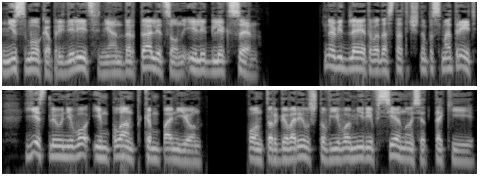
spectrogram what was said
не смог определить, неандерталец он или глексен. Но ведь для этого достаточно посмотреть, есть ли у него имплант-компаньон. Понтер говорил, что в его мире все носят такие.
